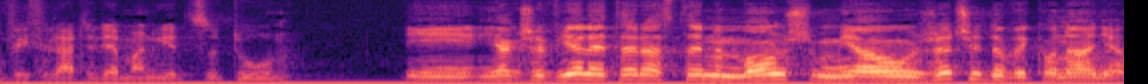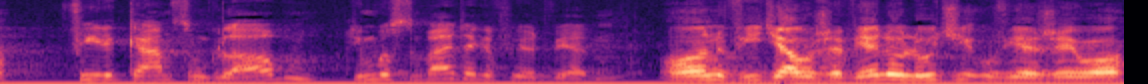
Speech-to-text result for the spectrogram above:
Wie viel hatte der Mann jetzt zu tun? I jakże wiele teraz ten mąż miał rzeczy do wykonania. Viele kamen zum Glauben, die mussten weitergeführt werden. On widział, że wielu ludzi uwierzyło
